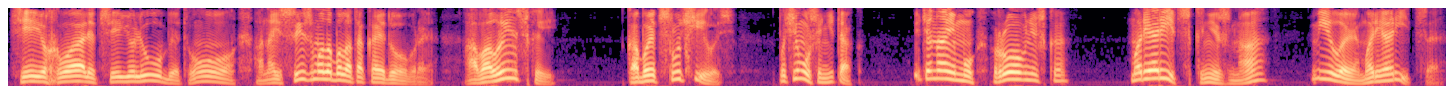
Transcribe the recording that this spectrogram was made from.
Все ее хвалят, все ее любят. О, она и с была такая добрая. А Волынской? Кабы это случилось. Почему же не так? Ведь она ему ровнюшка. Мариорица, княжна, милая Мариорица.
